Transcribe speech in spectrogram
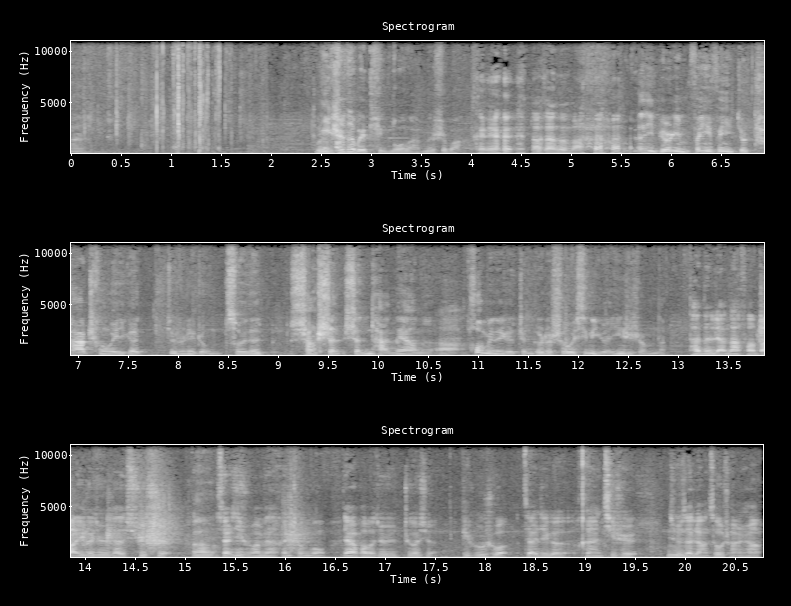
嗯，你是特别挺诺兰的是吧？肯定打三分吧。那你比如你们分析分析，就是他成为一个就是那种所谓的上神神坛那样的啊后面那个整个的社会心理原因是什么呢？他的两大法宝，一个就是他的叙事，嗯在技术方面他很成功；第二个法宝就是哲学，比如说在这个黑暗骑士，就是在两艘船上，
